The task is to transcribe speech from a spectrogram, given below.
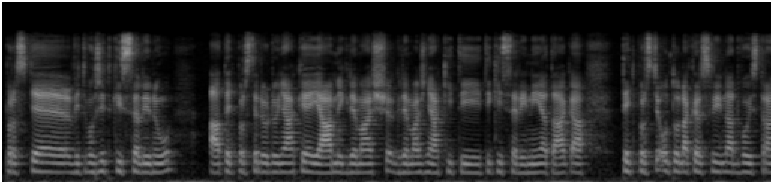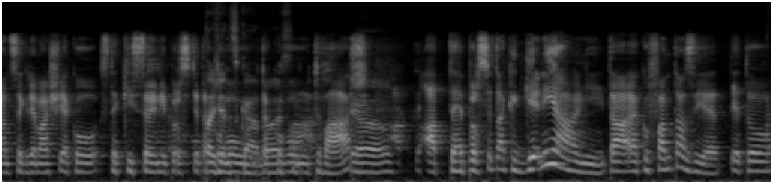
prostě vytvořit kyselinu a teď prostě jdou do nějaké jámy, kde máš, kde máš nějaký ty, ty kyseliny a tak a teď prostě on to nakreslí na dvojstránce, kde máš jako z té kyseliny prostě takovou, ženská, no, takovou no, tvář jo. a to je prostě tak geniální, ta jako fantazie, je to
